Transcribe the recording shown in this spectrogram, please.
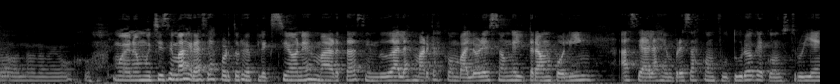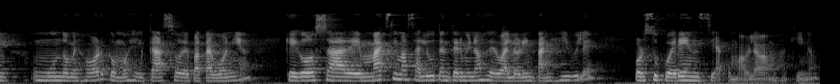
No, no, no me mojo. Bueno, muchísimas gracias por tus reflexiones, Marta. Sin duda, las marcas con valores son el trampolín hacia las empresas con futuro que construyen un mundo mejor, como es el caso de Patagonia, que goza de máxima salud en términos de valor intangible por su coherencia, como hablábamos aquí, ¿no?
